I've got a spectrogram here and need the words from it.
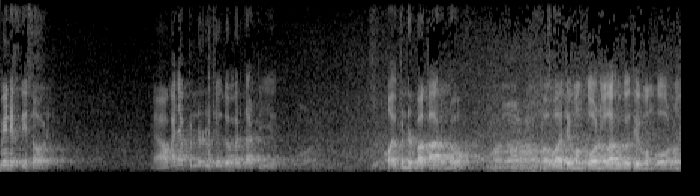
min ikhtisori. Ya, makanya bener rujuk domir tadi. Pokoknya bener bakar, no? Bahwa dia mengkono lagu dia mengkono.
